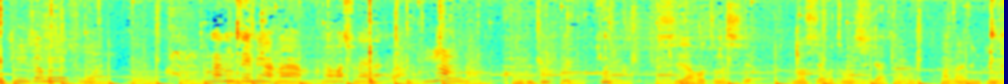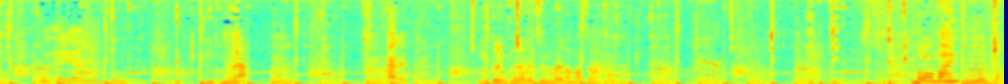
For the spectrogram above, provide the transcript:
Mungkin kamu ya siang. Enggak nung cemi hana, nung masuk nih nanti bang. Siang. Siya ko tuna siya. No siya ko tuna siya. Mata na siapa cuma siapa no siapa cuma siapa cuma matanya jam krim kok iya nih bang iya kali krim kena kecil bayar matanya kok bawa bahan tuh macam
